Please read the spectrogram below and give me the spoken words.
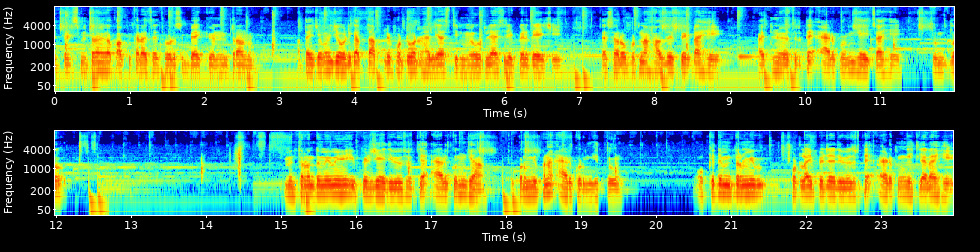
इफेक्ट्स मित्रांनो कॉपी करायचं आहे थोडंसं बॅक येऊन मित्रांनो. आता याच्यामध्ये जेवढी का आता आपले फोटोवर राहिले असतील मी उरले असतील इफेक्ट द्यायची. त्या सर्व फोटोना हा जो इफेक्ट आहे आणि इथून व्यवस्थित ते ॲड करून घ्यायचं आहे. तुमचं मित्रांनो तुम्ही मी इफेक्ट जे आहे ते व्यवस्थित ते ॲड करून घ्या. पण मी पण ॲड करून घेतो. ओके तर मित्र मी कुठला इफेक्ट आहे ते व्यवस्थित ते ॲड करून घेतलेला आहे.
